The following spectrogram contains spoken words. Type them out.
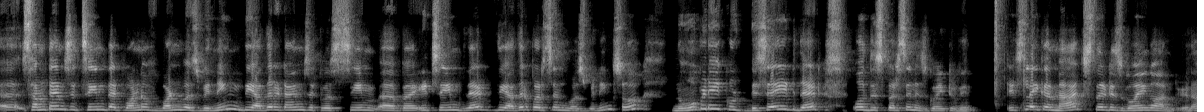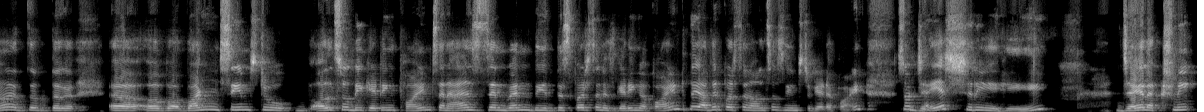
uh, sometimes it seemed that one of one was winning the other times it was seem uh, it seemed that the other person was winning. So nobody could decide that oh this person is going to win. It's like a match that is going on you know? The, the uh, one seems to also be getting points and as and when the, this person is getting a point the other person also seems to get a point. So jayashrihi jayalakshmi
